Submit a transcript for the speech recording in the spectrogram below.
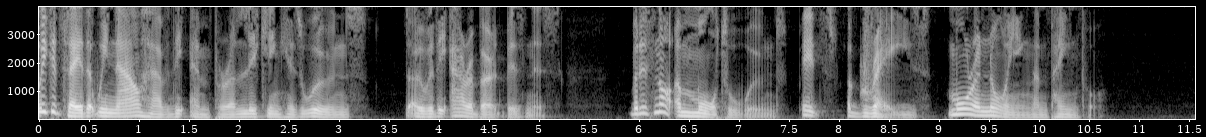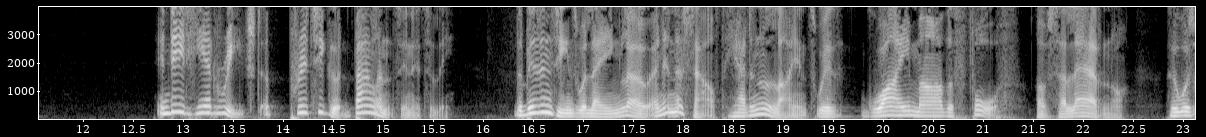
We could say that we now have the emperor licking his wounds over the Aribert business. But it's not a mortal wound, it's a graze, more annoying than painful. Indeed, he had reached a pretty good balance in Italy. The Byzantines were laying low, and in the south he had an alliance with Guaimar IV of Salerno, who was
